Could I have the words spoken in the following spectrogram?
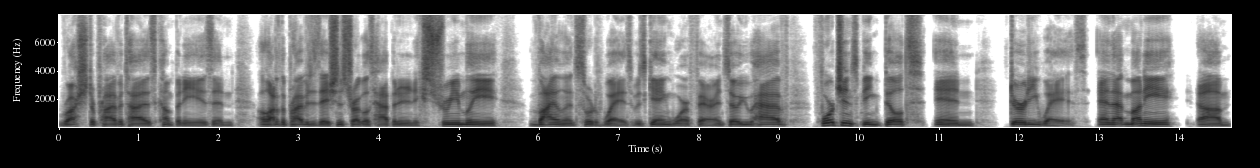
rush to privatize companies, and a lot of the privatization struggles happened in an extremely violent sort of ways. It was gang warfare. And so you have fortunes being built in dirty ways. And that money, um,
